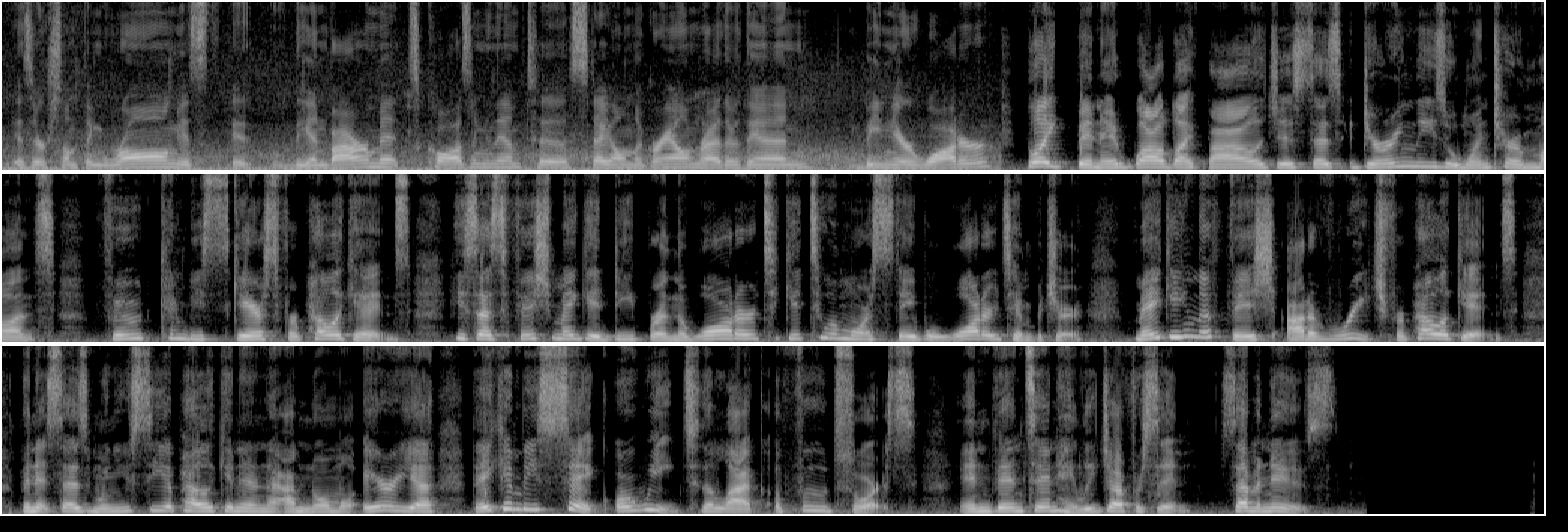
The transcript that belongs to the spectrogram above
Is there something wrong? Is it, the environment causing them to stay on the ground rather than be near water? Blake Bennett, wildlife biologist, says during these winter months, food can be scarce for pelicans. He says fish may get deeper in the water to get to a more stable water temperature, making the fish out of reach for pelicans. Bennett says when you see a pelican in an abnormal area, they can be sick or weak to the lack of food source. In Vinton, Haley Jefferson, 7 News.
